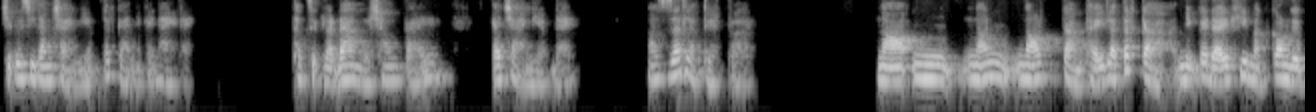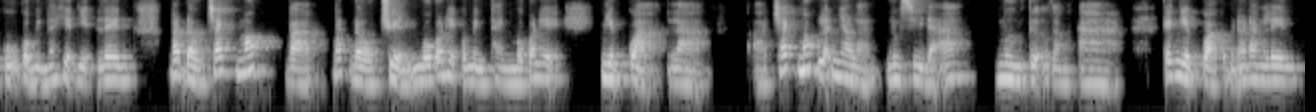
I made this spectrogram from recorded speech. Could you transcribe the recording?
Chị Lucy đang trải nghiệm tất cả những cái này đây thật sự là đang ở trong cái cái trải nghiệm đấy. Nó rất là tuyệt vời. Nó nó nó cảm thấy là tất cả những cái đấy khi mà con người cũ của mình nó hiện hiện lên bắt đầu trách móc và bắt đầu chuyển mối quan hệ của mình thành mối quan hệ nghiệp quả là uh, trách móc lẫn nhau là Lucy đã mường tượng rằng à cái nghiệp quả của mình nó đang lên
